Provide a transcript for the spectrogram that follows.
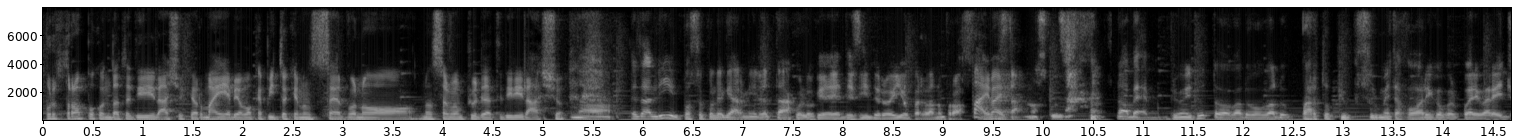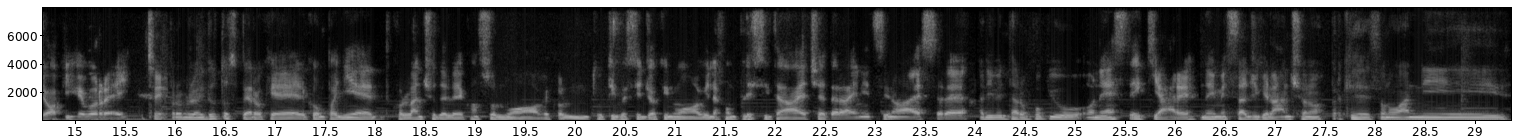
purtroppo con date di rilascio, che ormai abbiamo capito che non servono, non servono più le date di rilascio. No, esatto, lì posso collegarmi in realtà a quello che desidero io per l'anno prossimo. Vai, vai. Quest'anno, scusa. no, beh, prima di tutto vado, vado- parto più sul metaforico per poi arrivare ai giochi che vorrei. Sì. Però prima di tutto spero che le compagnie col lancio delle console nuove, con tutti questi giochi nuovi, la complessità, eccetera, inizino a essere a diventare un po' più oneste e chiare nei messaggi che lanciano. Perché sono anni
